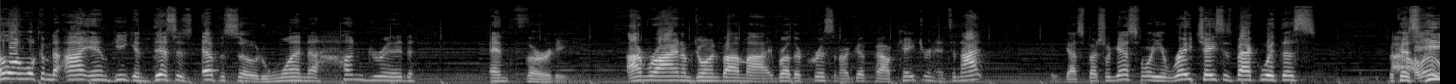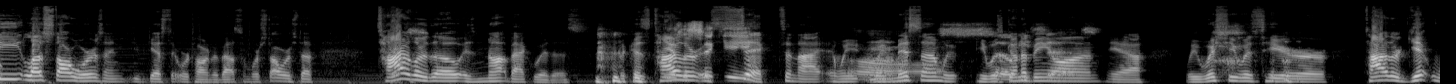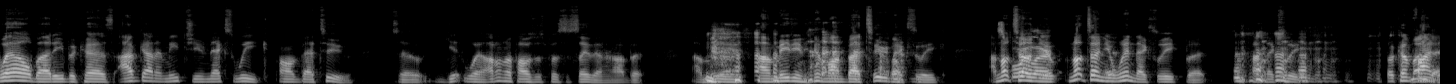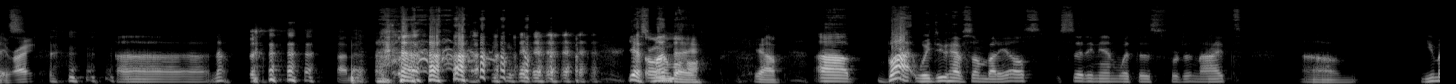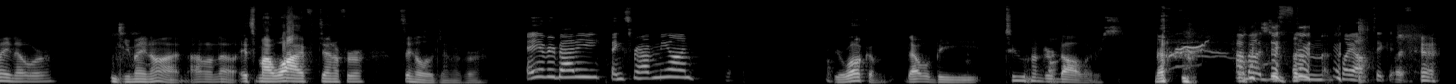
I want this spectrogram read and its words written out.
Hello and welcome to I Am Geek, and this is episode 130. I'm Ryan. I'm joined by my brother Chris and our good pal Katrin. And tonight, we've got special guest for you. Ray Chase is back with us because Hello. he loves Star Wars, and you've guessed it, we're talking about some more Star Wars stuff. Tyler, though, is not back with us because Tyler is sick tonight, and we, we miss him. We, he was So going to be says. on. Yeah. We wish he was here. Tyler, get well, buddy, because I've got to meet you next week on Batuu. So get well. I don't know if I was supposed to say that or not, but I'm meeting, I'm meeting him on Batuu next week. I'm not telling you. I'm not telling you Yeah. when next week, but sometime next week. So come Monday, find us. right? Uh, no. I know. yes, Throwing 'em Monday. Yeah. Uh, but we do have somebody else sitting in with us for tonight. Um, you may know her. You may not. I don't know. It's my wife, Jennifer. Say hello, Jennifer. Hey everybody! Thanks for having me on. You're welcome. That will be two hundred dollars. How about just some playoff tickets? Wait,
